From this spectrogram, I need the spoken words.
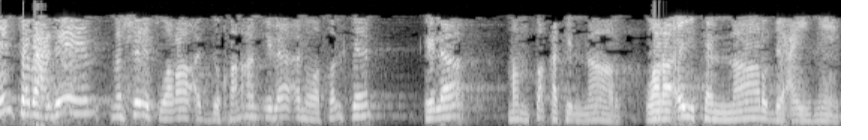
انت بعدين مشيت وراء الدخان إلى أن وصلت إلى منطقة النار ورأيت النار بعينيك.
